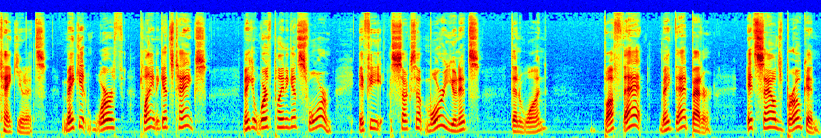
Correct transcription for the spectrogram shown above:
tank units. Make it worth playing against tanks. Make it worth playing against Swarm. If he sucks up more units than one, buff that. Make that better. It sounds broken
